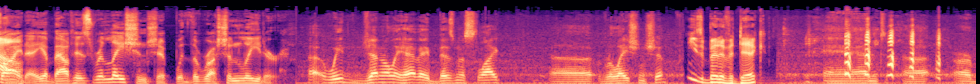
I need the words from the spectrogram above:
Friday about his relationship with the Russian leader. Uh, we generally have a business-like uh, relationship He's a bit of a dick. and uh, are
